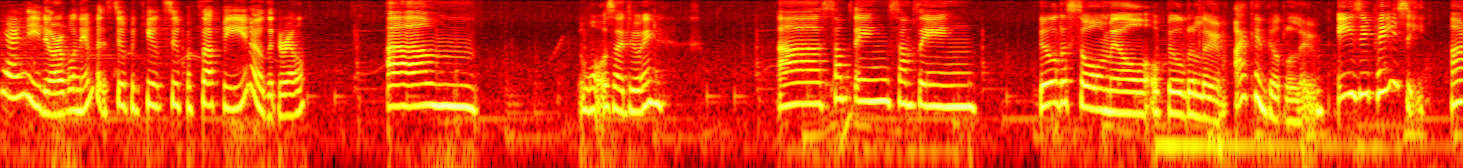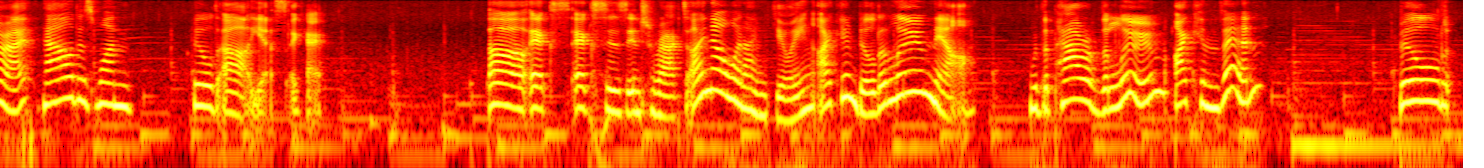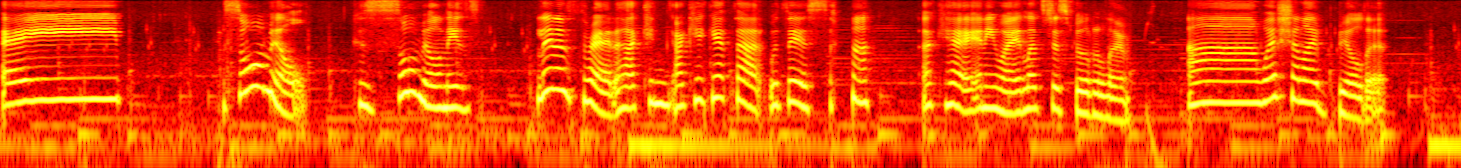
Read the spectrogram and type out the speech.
Yeah, I'm the adorable Nimbus. Super cute, super fluffy. You know the drill. Um, what was I doing? Uh, something, something. Build a sawmill or build a loom. I can build a loom. Easy peasy. All right. How does one build? Ah, yes. Okay. Oh, X, X is interact. I know what I'm doing. I can build a loom now. With the power of the loom, I can then build a sawmill. Because sawmill needs linen thread. I can I can get that with this. okay, anyway, let's just build a loom. Uh, where shall I build it?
